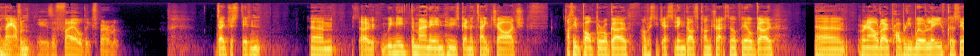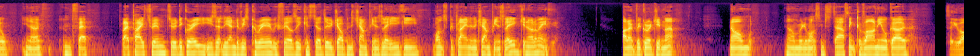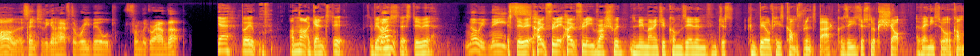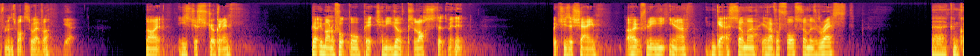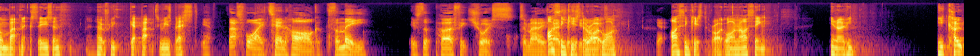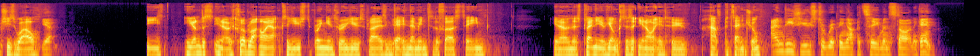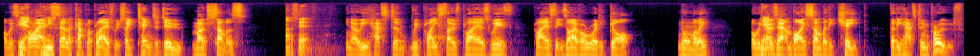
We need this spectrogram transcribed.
And they haven't. It is a failed experiment. They just didn't. Um, so we need the man in who's going to take charge. I think Pogba will go. Obviously, Jesse Lingard's contract's up; he'll go. Um, Ronaldo probably will leave because he'll, you know, and fair fair play to him to a degree. He's at the end of his career. He feels he can still do a job in the Champions League. He wants to be playing in the Champions League. Do you know what I mean? Yeah. I don't begrudge him that. No one, no one really wants him to stay. I think Cavani will go. So you are essentially going to have to rebuild from the ground up. Yeah, but I'm not against it. To be No. honest, let's do it. No, it needs. Let's do it. Hopefully, hopefully Rashford, the new manager, comes in and just can build his confidence back because he just looks shot of any sort of confidence whatsoever. Yeah. Like he's just struggling. Got him on a football pitch and he looks lost at the minute, which is a shame. But hopefully, you know, he can get a summer. He'll have a full summer's rest. Uh, can come back next season and hopefully get back to his best. Yeah, that's why Ten Hag, for me, is the perfect choice to manage. I think Manchester he's the right one. Yeah. I think he's the right one. I think, you know, he he coaches well. Yeah, He he under you know a club like Ajax are used to bringing through youth players and Yeah. getting them into the first team. You know, and there's plenty of youngsters at United who have potential. and he's used to ripping up a team and starting again. Obviously, if Yeah, and Ajax sell a couple of players, which they tend to do most summers, That's it. you know, he has to replace those players with players that he's either already got normally, or he Yeah. goes out and buys somebody cheap that he has to improve.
